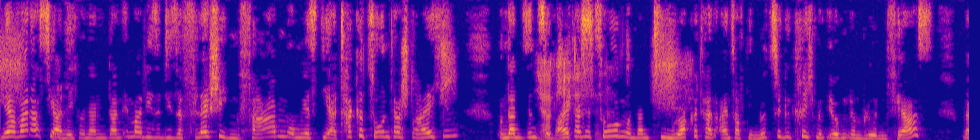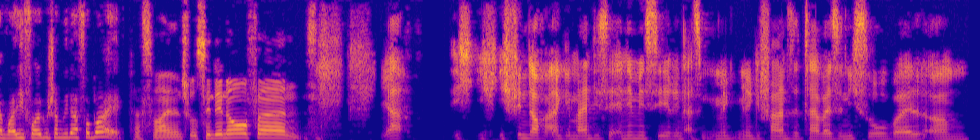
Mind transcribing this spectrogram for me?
Mehr war das ja mhm. nicht. Und dann, dann immer diese, diese flashigen Farben, um jetzt die Attacke zu unterstreichen. Und dann sind ja, sie weitergezogen und dann Team Rocket hat eins auf die Mütze gekriegt mit irgendeinem blöden Vers. Und dann war die Folge schon wieder vorbei. Das war ein Schuss in den Ofen. Ja, ich, ich, ich finde auch allgemein diese Anime-Serien, also mir, mir gefallen sie teilweise nicht so, weil ähm,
